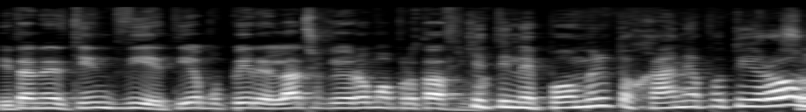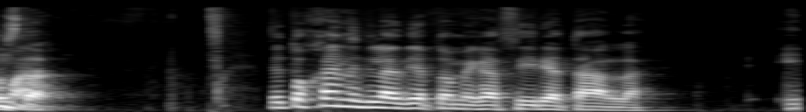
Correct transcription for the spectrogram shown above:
Ήταν εκείνη τη διετία που πήρε Λάτσιο και Ρώμα πρωτάθλημα. Και την επόμενη το χάνει από τη Ρώμα. Σωστά. Δεν το χάνει δηλαδή από τα μεγαθύρια τα άλλα. Ε,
